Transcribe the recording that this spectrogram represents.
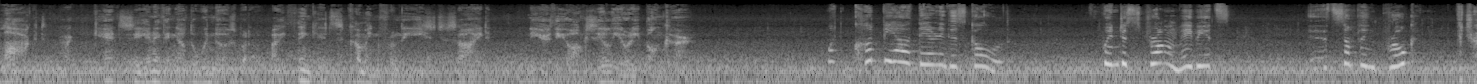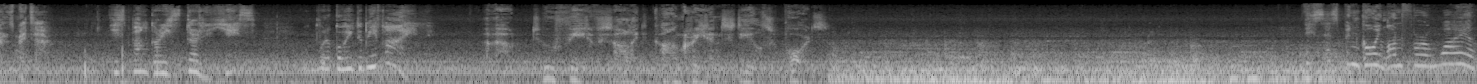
It's locked. I can't see anything out the windows, but I think it's coming from the east side, near the auxiliary bunker. What could be out there in this cold? Wind is strong. Maybe it's. It's something broken. The transmitter. This bunker is sturdy, yes? We're going to be fine. About two feet of solid concrete and steel supports. This has been going on for a while.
